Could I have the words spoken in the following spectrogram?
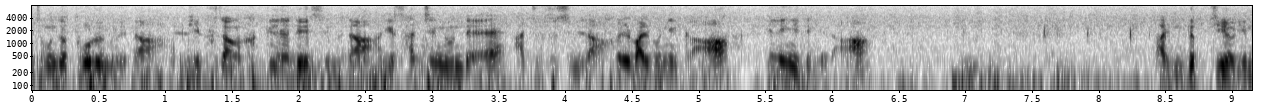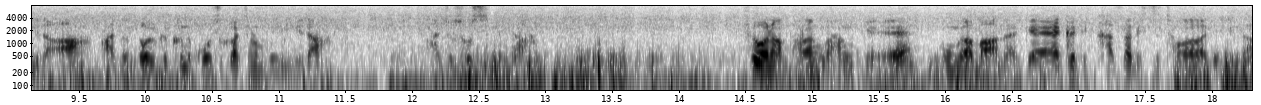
이쪽은 또 도로입니다. 비프장 흙길로 되어 있습니다. 이게 산책로인데 아주 좋습니다. 흙을 밟으니까 힐링이 됩니다. 자, 늪지역입니다. 아주 넓고 큰 호숫가처럼 보입니다. 아주 좋습니다. 시원한 바람과 함께 몸과 마음을 깨끗이 카사리스 정화가 됩니다.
